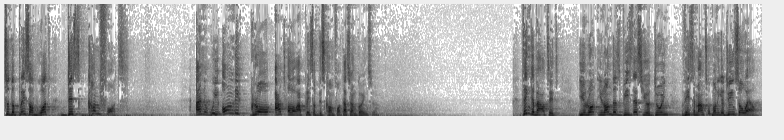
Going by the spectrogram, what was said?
to the place of what? Discomfort. And we only grow out of our place of discomfort. That's what I'm going to. Think about it. You run, you run this business, you're doing this amount of money, you're doing so well.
